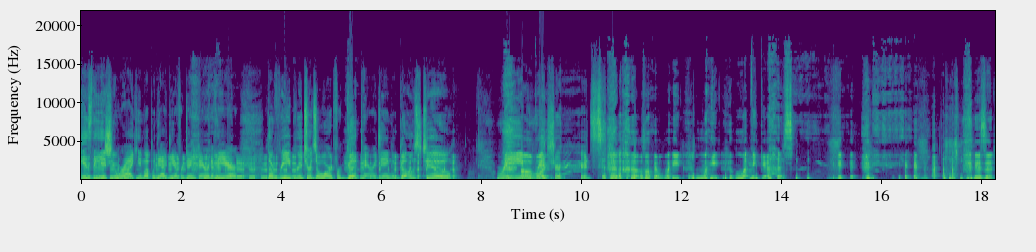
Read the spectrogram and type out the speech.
is the issue where I came up with the idea for doing parent of the year. The Reed Richards Award for good parenting goes to Reed Oh. Richards. wait, wait, let me guess. Is it,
